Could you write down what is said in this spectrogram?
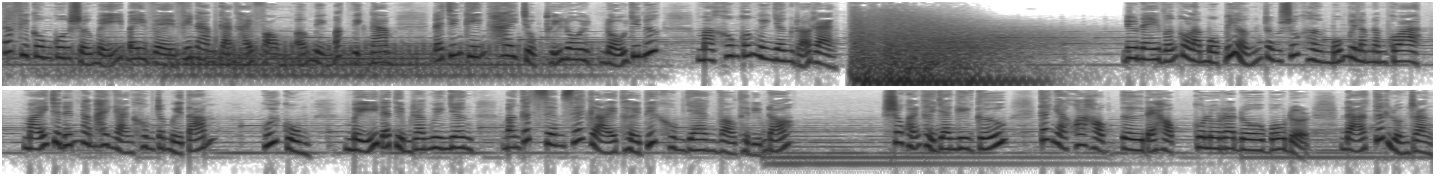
các phi công quân sự Mỹ bay về phía nam cảng Hải Phòng ở miền Bắc Việt Nam đã chứng kiến hai chục thủy lôi nổ dưới nước mà không có nguyên nhân rõ ràng. Điều này vẫn còn là một bí ẩn trong suốt hơn 45 năm qua, mãi cho đến năm 2018. Cuối cùng, Mỹ đã tìm ra nguyên nhân bằng cách xem xét lại thời tiết không gian vào thời điểm đó. Sau khoảng thời gian nghiên cứu, các nhà khoa học từ Đại học Colorado Boulder đã kết luận rằng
